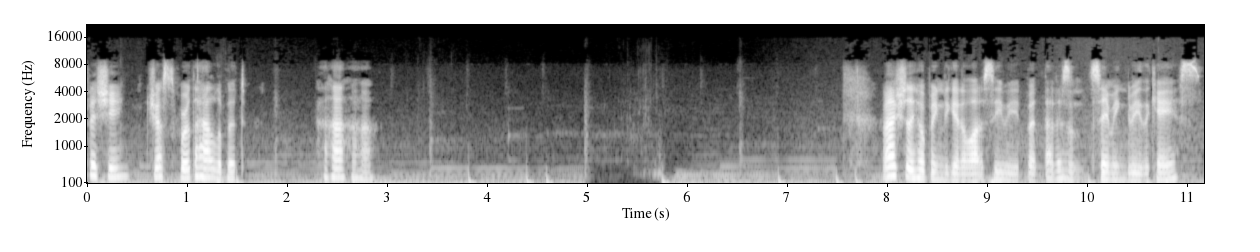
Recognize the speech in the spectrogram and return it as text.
Fishing just for the halibut. Ha ha ha. I'm actually hoping to get a lot of seaweed, but that isn't seeming to be the case.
